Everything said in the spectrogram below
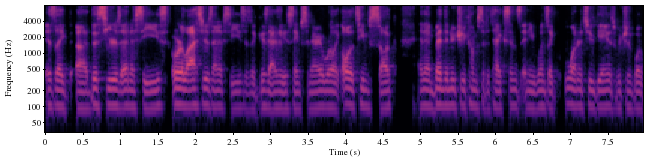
is like uh, this year's NFCs or last year's NFCs is like exactly the same scenario where like all the teams suck, and then Ben DiNucci comes to the Texans and he wins like one or two games, which is what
